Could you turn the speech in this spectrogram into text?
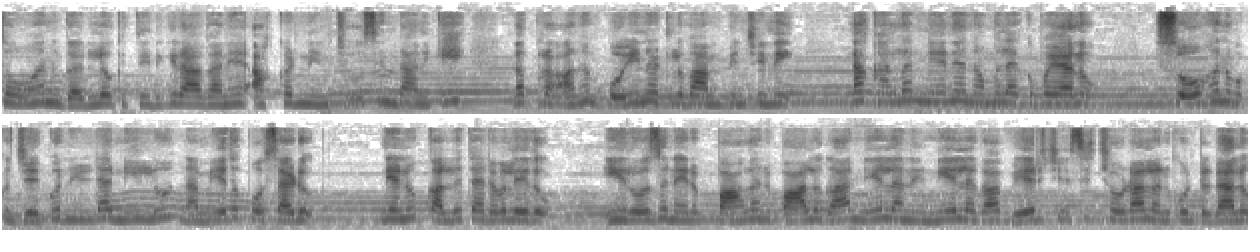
సోహన్ గదిలోకి తిరిగి రాగానే అక్కడ నేను చూసిన దానికి నా ప్రాణం పోయినట్లుగా అనిపించింది. నా కళ్ళని నేనే నమ్మలేకపోయాను. సోహన్ ఒక జగ్గు నిండా నీళ్ళు నా మీద పోశాడు. నేను కళ్ళు తెరవలేదు. ఈ రోజు నేను పాలను పాలుగా నీళ్ళని నీళ్ళగా వేరు చేసి చూడాలనుకుంటున్నాను.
